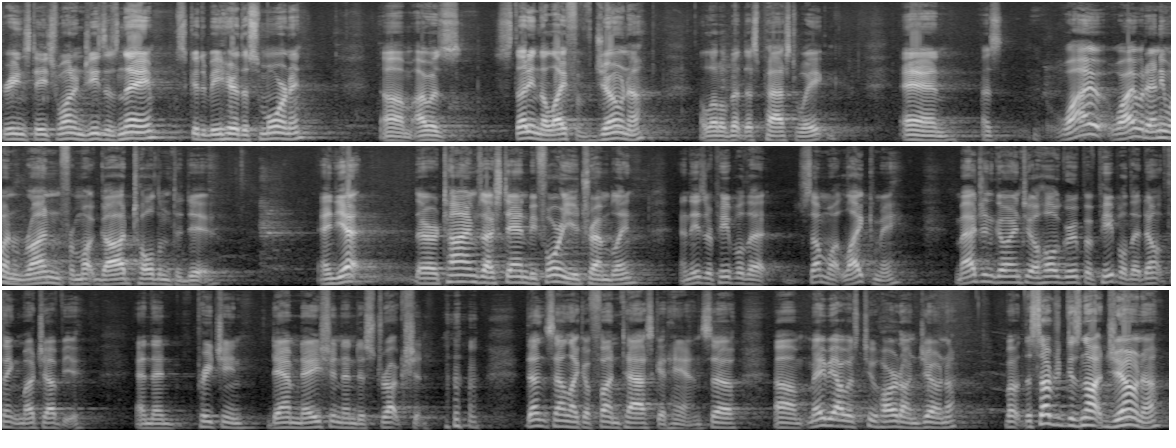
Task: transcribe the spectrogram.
Greetings to each one in Jesus' name. It's good to be here this morning. Um, I was studying the life of Jonah a little bit this past week, and was, why, why would anyone run from what God told them to do? And yet, there are times I stand before you trembling, and these are people that somewhat like me. Imagine going to a whole group of people that don't think much of you and then preaching damnation and destruction. doesn't sound like a fun task at hand. So um, maybe I was too hard on Jonah. But the subject is not Jonah.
